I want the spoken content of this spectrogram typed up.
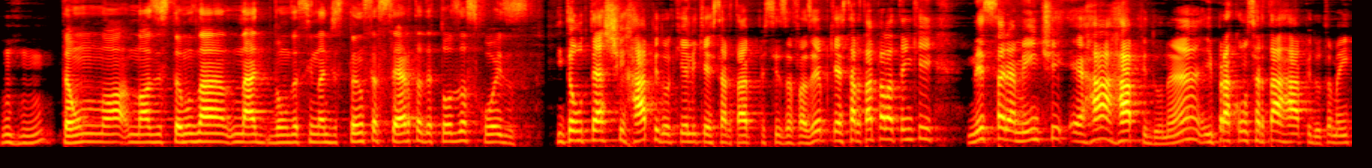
Uhum. Então nós estamos na, na, vamos assim, na distância certa de todas as coisas. Então o teste rápido aquele que a startup precisa fazer, porque a startup ela tem que necessariamente errar rápido, né? E para consertar rápido também.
